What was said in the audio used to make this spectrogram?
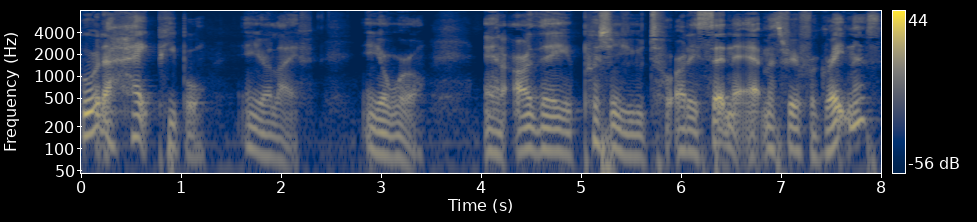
Who are the hype people in your life, in your world? And are they pushing you to, are they setting the atmosphere for greatness?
